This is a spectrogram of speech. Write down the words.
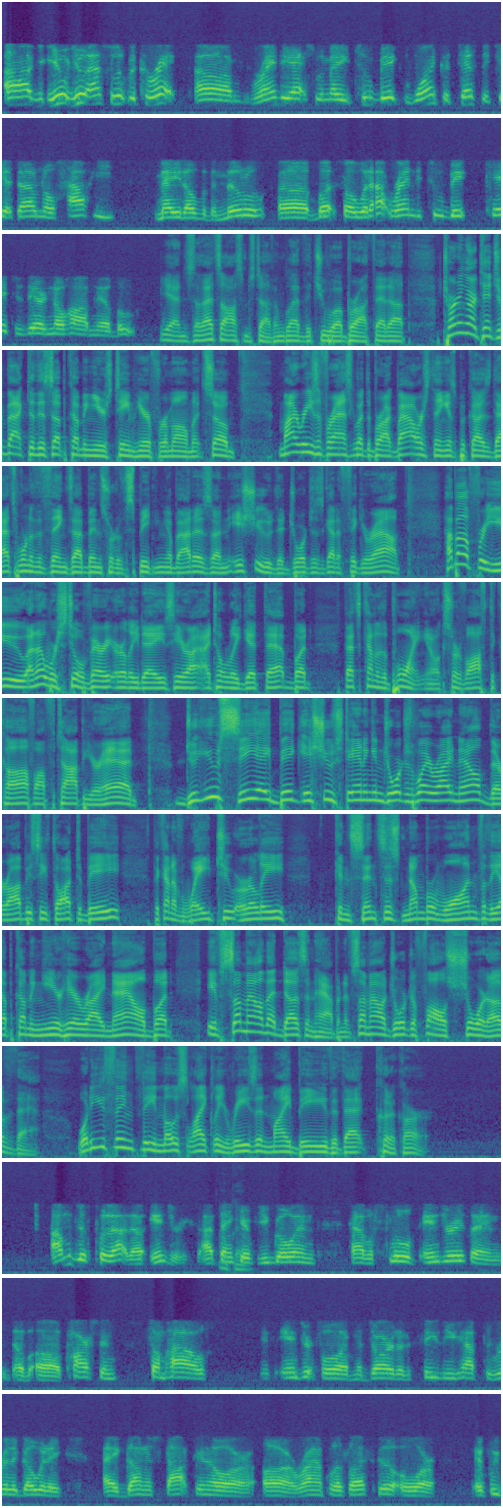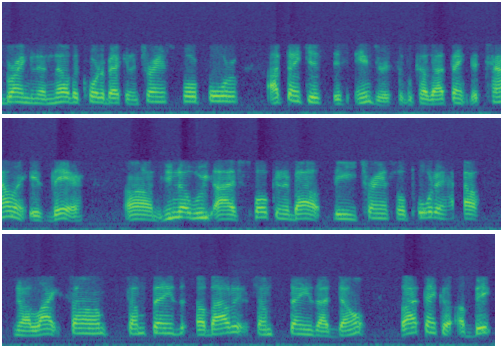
Uh, you, you're absolutely correct. Um, Randy actually made two big, one contested catch. I don't know how he made over the middle, uh, but so without Randy, two big catches there, no hobnail boot. Yeah, and so that's awesome stuff. I'm glad that you uh, brought that up. Turning our attention back to this upcoming year's team here for a moment. So, my reason for asking about the Brock Bowers thing is because that's one of the things I've been sort of speaking about as an issue that Georgia's got to figure out. How about for you? I know we're still very early days here. I, I totally get that, but that's kind of the point, you know, sort of off the cuff, off the top of your head. Do you see a big issue standing in Georgia's way right now? They're obviously thought to be the kind of way too early consensus number one for the upcoming year here right now. But if somehow that doesn't happen, if somehow Georgia falls short of that, what do you think the most likely reason might be that that could occur? I'm gonna just put it out there: injuries. I think Okay. if you go and have a slew of injuries, and uh, uh, Carson somehow is injured for a majority of the season, you have to really go with a, a Gunnar Stockton or or Ryan Palaska, or if we bring in another quarterback in the transfer portal, I think it's, it's injuries because I think the talent is there. Um, you know, we I've spoken about the transfer portal, and how you know I like some some things about it, some things I don't. But I think a, a big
